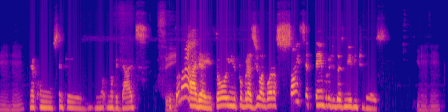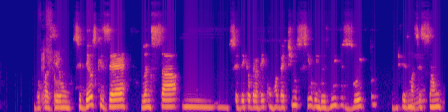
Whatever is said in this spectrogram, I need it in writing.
uhum. né, com sempre novidades. Estou na área aí. Estou indo para o Brasil agora só em setembro de 2022. Uhum. Vou Fechou. fazer um, se Deus quiser, lançar um CD que eu gravei com o Robertinho Silva em 2018. A gente fez uma uhum. sessão,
